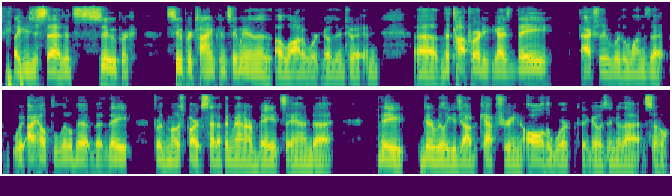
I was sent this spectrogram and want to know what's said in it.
like you just said, it's super, super time consuming and a lot of work goes into it. And, uh, the top priority guys, they actually were the ones that we, I helped a little bit, but they, for the most part, set up and ran our baits and, uh, they did a really good job of capturing all the work that goes into that. So,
